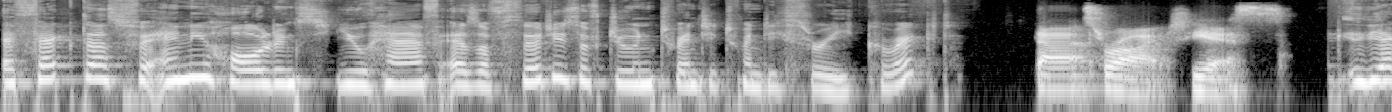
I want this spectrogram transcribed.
affect us for any holdings you have as of 30th of June 2023, correct? That's right, yes. The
